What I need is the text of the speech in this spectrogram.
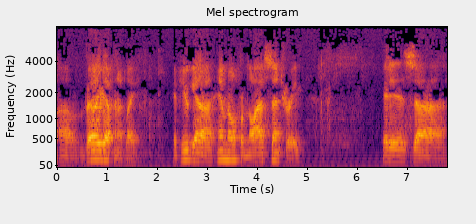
uh, very definitely. If you get a hymnal from the last century, it is uh,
